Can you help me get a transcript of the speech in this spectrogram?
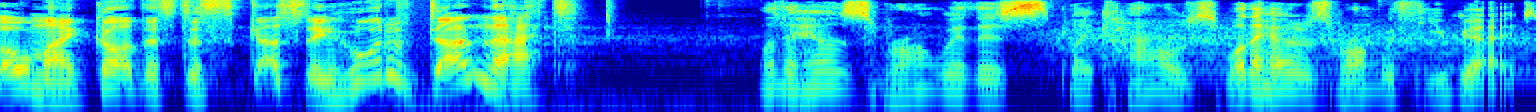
Oh my god, that's disgusting! Who would have done that? What the hell is wrong with this like house? What the hell is wrong with you guys?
